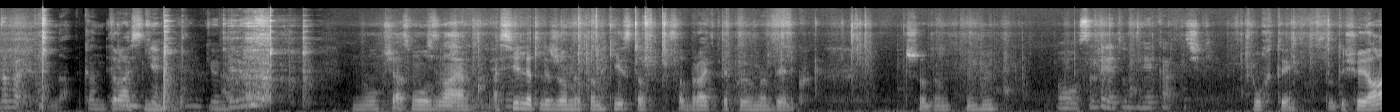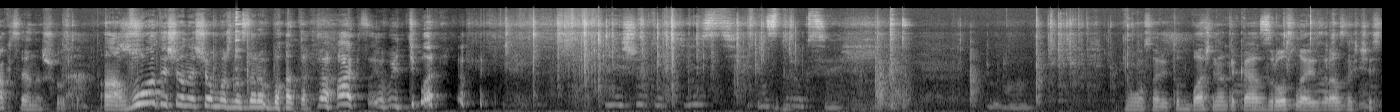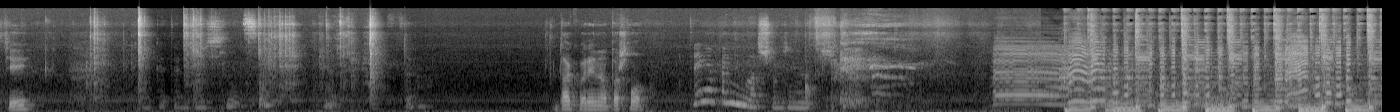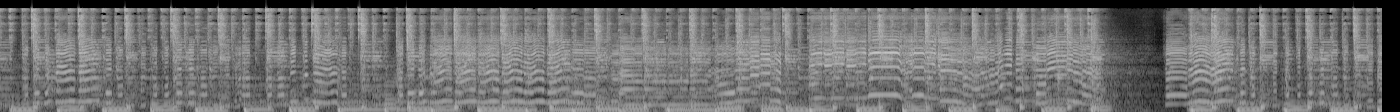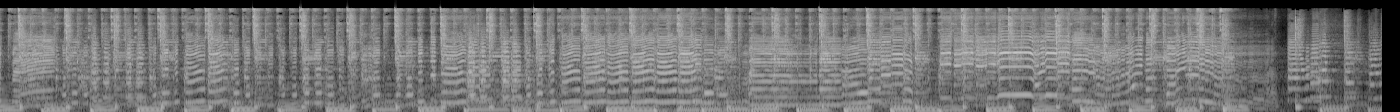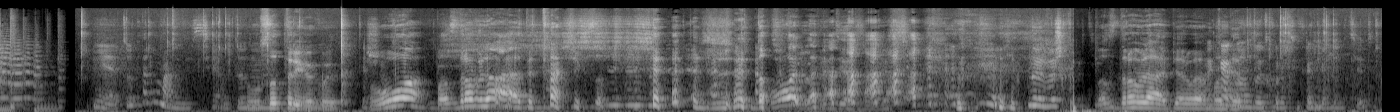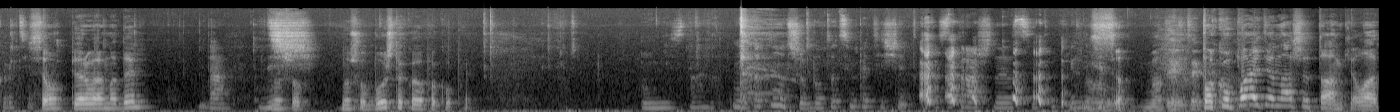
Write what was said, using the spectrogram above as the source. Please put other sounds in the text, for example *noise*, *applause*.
Давай. Да, уберем. Ну, сейчас мы узнаем, осилят ли жены танкистов собрать такую модельку. Что там? Мгм. О, смотри, тут две карточки. Ух ты, тут еще и акция на что-то. А, вот еще на чем можно зарабатывать. *laughs* Акции выдергивать. И что тут есть? Инструкции. О, О, смотри, тут башня такая взрослая из разных частей. Так, это гусеница. Это- Так, время пошло. Да я поняла, что время пошло. *laughs* Нет, тут нормально сел. Тут- Ну смотри какой. О, поздравляю, ты тащишься. *laughs* Довольно? Ну его ж крутить. Поздравляю, первая А как модель. он будет крутить? Как я буду это крутить? Все, первая модель. Да. Ну что, ну что, будешь такое покупать? Не знаю. Нет, тот лучше был, тот симпатичнее. Модель такая. Покупайте наши танки, ладно.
